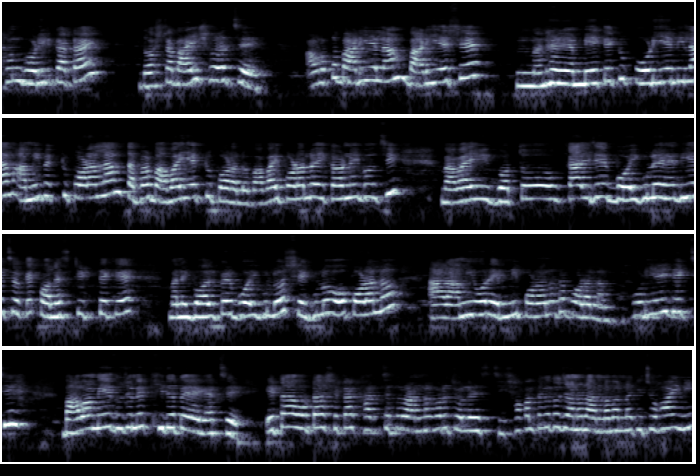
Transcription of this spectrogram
এখন ঘড়ির কাটায় দশটা বাইশ হয়েছে। আমরা তো বাড়ি এলাম, বাড়ি এসে মানে মেয়েকে একটু পড়িয়ে নিলাম, আমি একটু পড়ালাম, তারপর বাবাই একটু পড়ালো। বাবাই পড়ালো এই কারণেই বলছি, বাবাই গতকাল যে বইগুলো এনে দিয়েছে ওকে কলেজ স্ট্রিট থেকে মানে গল্পের বইগুলো, সেগুলো ও পড়ালো, আর আমি ওর এমনি পড়ানোটা পড়ালাম। পড়িয়েই দেখছি, বাবা মেয়ে দুজনের খিদে পেয়ে গেছে। এটা, ওটা, সেটা খাচ্ছে, তো রান্নাঘরে চলে এসেছি। সকাল থেকে তো জানো রান্না বান্না কিছু হয়নি।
